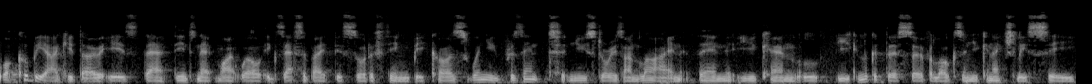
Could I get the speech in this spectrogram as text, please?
What could be argued though is that the internet might well exacerbate this sort of thing because when you present news stories online, then you can you can look at the server logs and you can actually see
